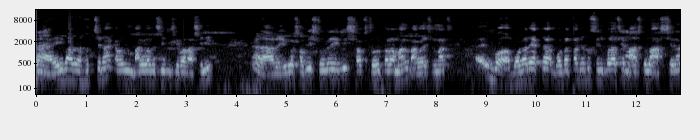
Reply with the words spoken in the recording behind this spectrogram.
না এইবার হচ্ছে না কারণ বাংলাদেশি ইলিশ এবার আসেনি। হ্যাঁ, আর এগুলো সবই স্টোরের ইলিশ সব স্টোর করা মাল বাংলাদেশের মাছ। বর্ডারে একটা বর্ডারটা যেহেতু সিল করা আছে মাছ কোনো আসছে না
